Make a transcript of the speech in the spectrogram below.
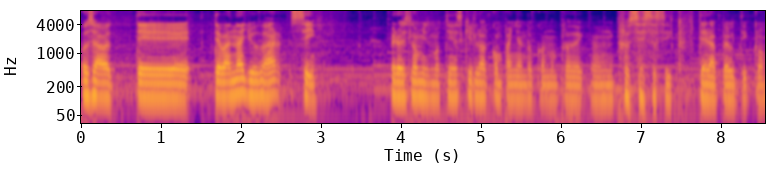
O sea, te, te van a ayudar, sí. Pero es lo mismo, tienes que irlo acompañando con un, un proceso psicoterapéutico.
